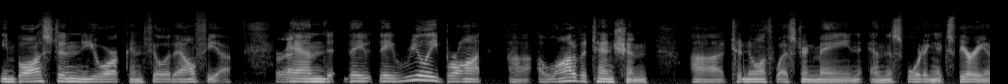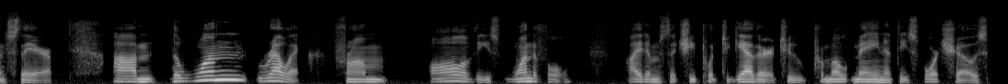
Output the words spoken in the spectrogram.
in Boston, New York, and Philadelphia. Correct. And they, they really brought uh, a lot of attention uh, to Northwestern Maine and the sporting experience there. Um, the one relic from all of these wonderful items that she put together to promote Maine at these sports shows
